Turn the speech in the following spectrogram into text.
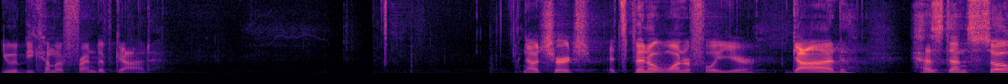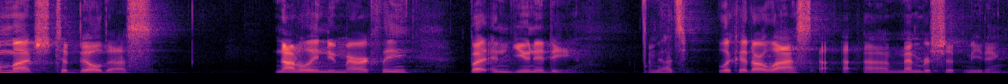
you would become a friend of God. Now, church, it's been a wonderful year. God has done so much to build us, not only numerically, but in unity. I mean, let's look at our last uh, uh, uh membership meeting.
